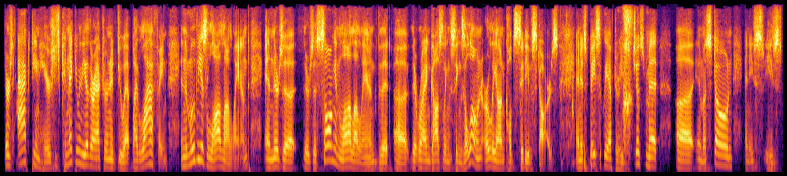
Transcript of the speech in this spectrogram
There's acting here. She's connecting with the other actor in a duet by laughing. And the movie is la la land. And there's a there's a song in la la land that uh, that ryan gosling sings alone early on called city of stars. And it's basically after he's just met uh, emma stone and he's he's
